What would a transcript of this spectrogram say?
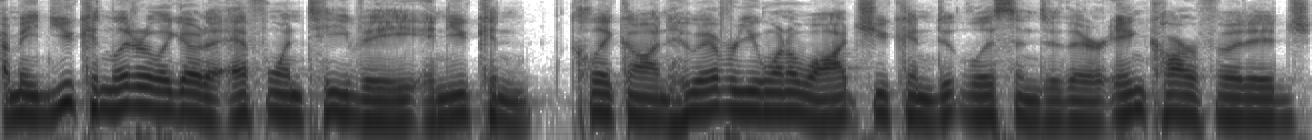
I mean, you can literally go to F1 TV and you can click on whoever you want to watch. You can do, listen to their in car footage.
